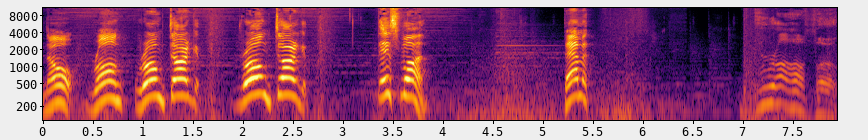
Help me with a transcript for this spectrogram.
No, wrong, wrong target, wrong target. This one. Damn it. Bravo.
